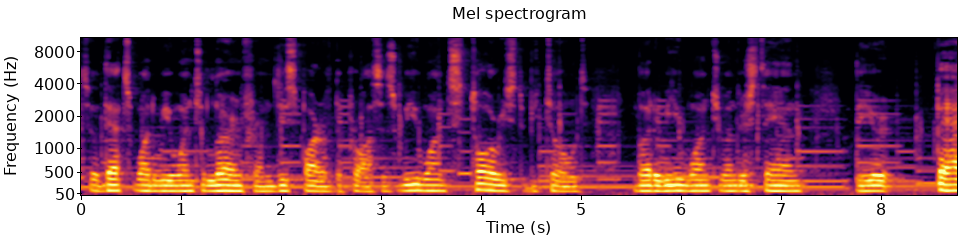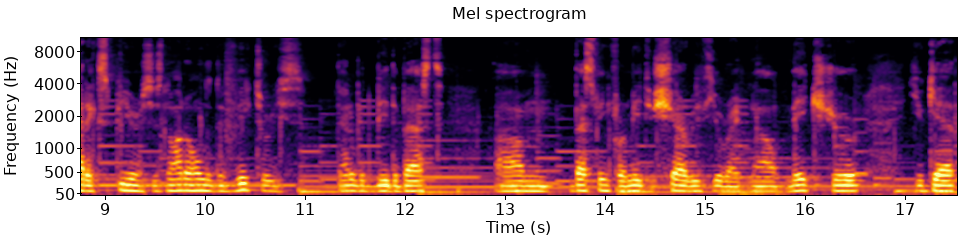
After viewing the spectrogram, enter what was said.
So that's what we want to learn from this part of the process. We want stories to be told but we want to understand their bad experiences, not only the victories. That would be the best um, best thing for me to share with you right now. Make sure you get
